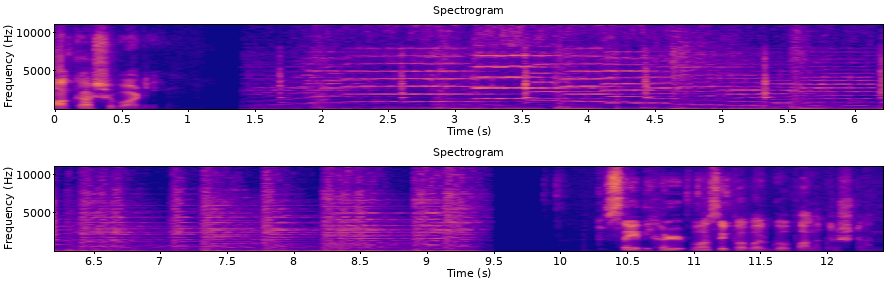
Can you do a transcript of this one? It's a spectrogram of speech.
ஆகாஷவாணி. செய்திகள் வாசிப்பவர் கோபாலகிருஷ்ணன்.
